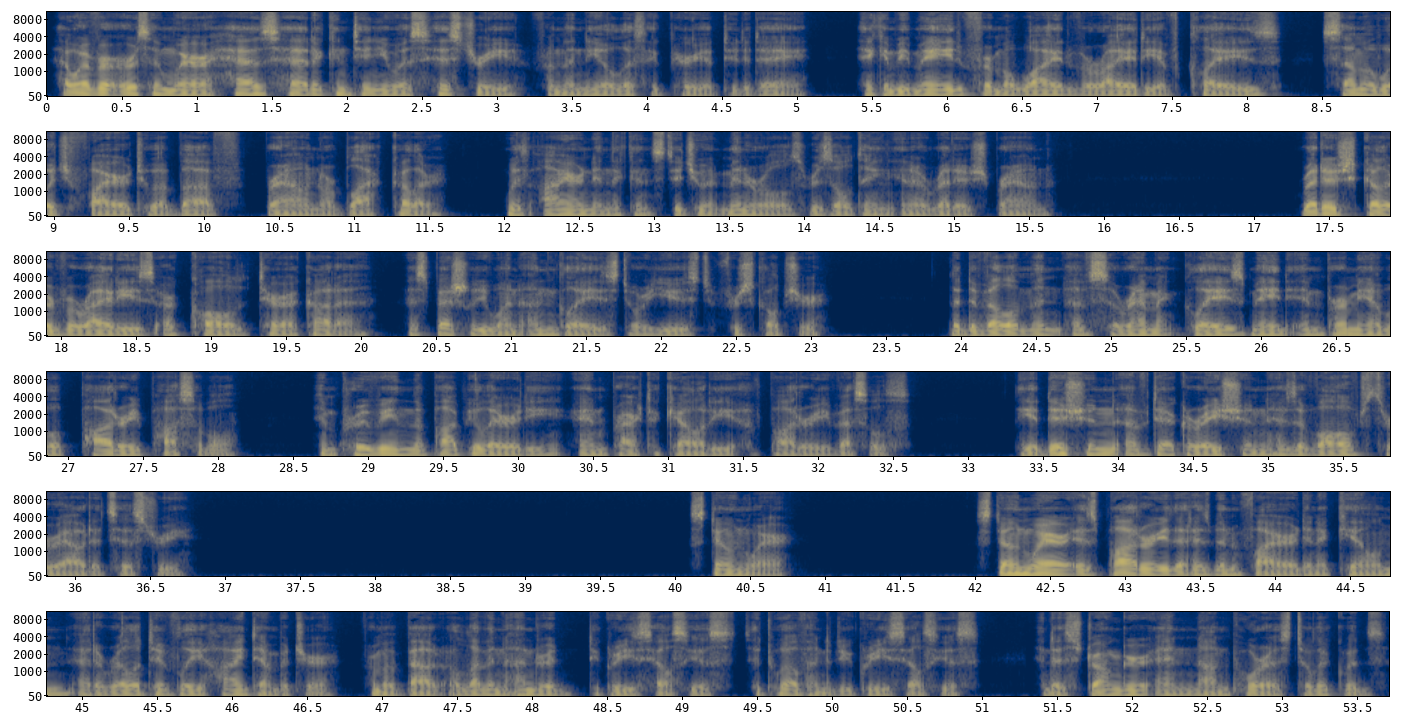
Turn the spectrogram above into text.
However, earthenware has had a continuous history from the Neolithic period to today. It can be made from a wide variety of clays, some of which fire to a buff, brown, or black color, with iron in the constituent minerals resulting in a reddish brown. Reddish colored varieties are called terracotta especially when unglazed or used for sculpture. The development of ceramic glaze made impermeable pottery possible, improving the popularity and practicality of pottery vessels. The addition of decoration has evolved throughout its history. Stoneware. Stoneware is pottery that has been fired in a kiln at a relatively high temperature from about 1100 degrees Celsius to 1200 degrees Celsius and is stronger and non porous to liquids.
